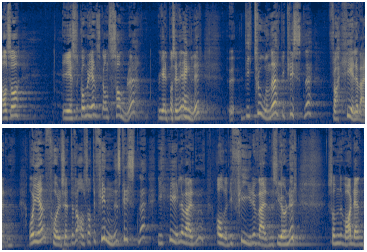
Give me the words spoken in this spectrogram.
Altså, Jesus kommer igjen, skal han samle ved hjelp av sine engler de troende, de kristne, fra hele verden. Og igjen forutsetter det altså at det finnes kristne i hele verden, alle de fire verdenshjørner, som var den,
